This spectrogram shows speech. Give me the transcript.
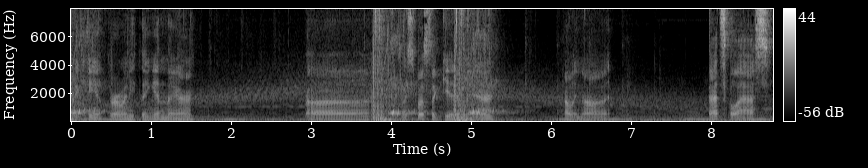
I can't throw anything in there. Uh... Am I supposed to get in there? Probably not. That's glass.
